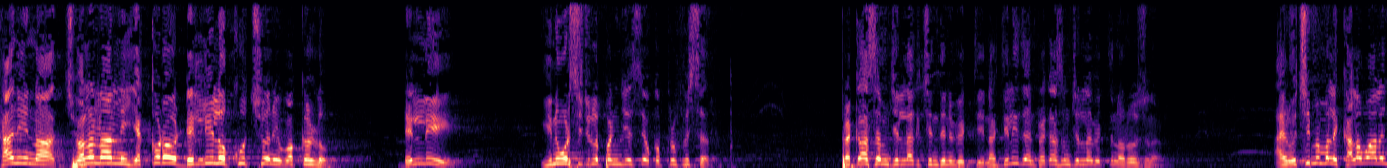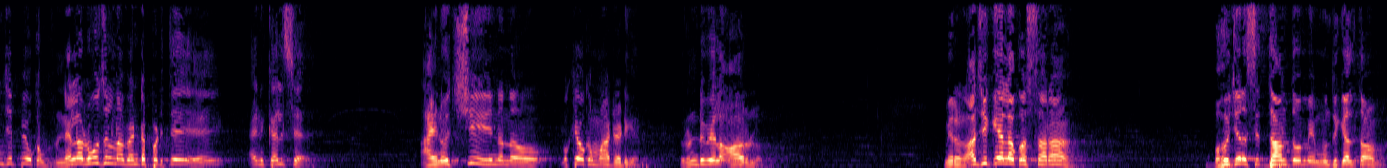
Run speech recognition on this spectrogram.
కానీ నా జ్వలనాన్ని ఎక్కడో ఢిల్లీలో కూర్చొని ఒక్కళ్ళు ఢిల్లీ యూనివర్సిటీలో పనిచేసే ఒక ప్రొఫెసర్ ప్రకాశం జిల్లాకు చెందిన వ్యక్తి నాకు తెలియదు ఆయన ప్రకాశం జిల్లా వ్యక్తి నా రోజున. ఆయన వచ్చి మిమ్మల్ని కలవాలని చెప్పి ఒక నెల రోజులు నా వెంట పడితే ఆయన కలిశారు. ఆయన వచ్చి నన్ను ఒకే ఒక మాట అడిగారు. రెండు వేల ఆరులో మీరు రాజకీయాల్లోకి వస్తారా? బహుజన సిద్ధాంతం మేము ముందుకెళ్తాం.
